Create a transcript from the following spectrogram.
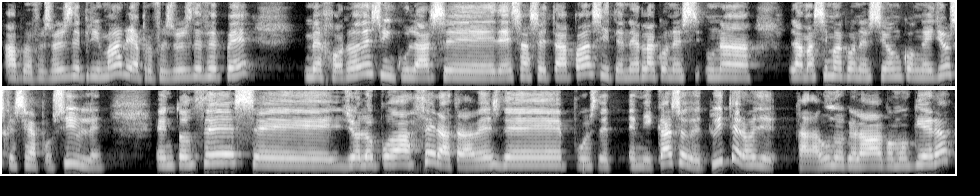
a profesores de primaria, a profesores de FP, mejor no desvincularse de esas etapas y tener la, la máxima conexión con ellos que sea posible. Entonces, eh, yo lo puedo hacer a través de, pues en mi caso, de Twitter, oye, cada uno que lo haga como quiera,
